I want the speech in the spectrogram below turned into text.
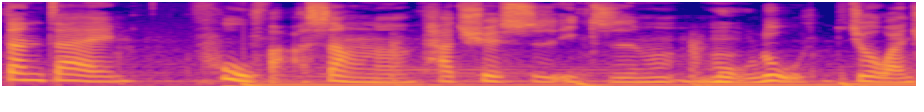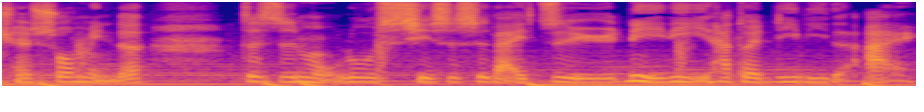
但在护法上呢，它却是一只母鹿，就完全说明了这只母鹿其实是来自于莉莉，她对莉莉的爱。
